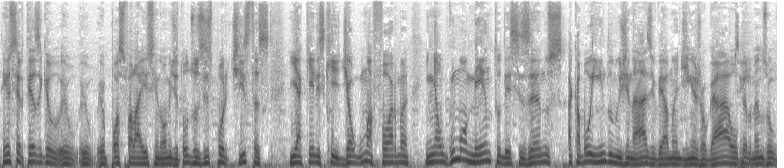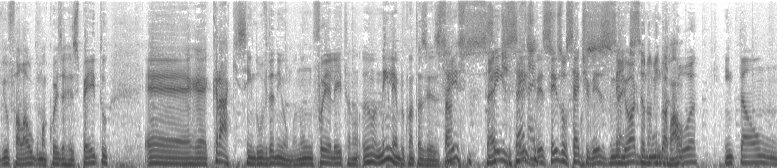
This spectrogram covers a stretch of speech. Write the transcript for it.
Tenho certeza que eu, eu, eu, eu posso falar isso em nome de todos os esportistas e aqueles que, de alguma forma, em algum momento desses anos, acabou indo no ginásio ver a Amandinha jogar, ou pelo menos ouviu falar alguma coisa a respeito. É, é craque, sem dúvida nenhuma. Não foi eleita, não, eu nem lembro quantas vezes, tá? Seis? seis, Sete? seis Sete. vezes, seis ou sete vezes Sete, melhor do mundo à toa. Então,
